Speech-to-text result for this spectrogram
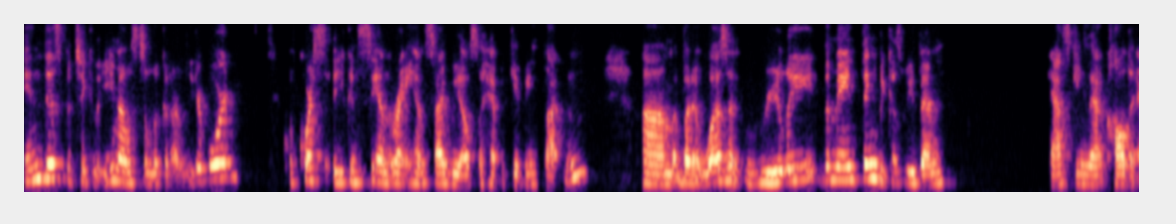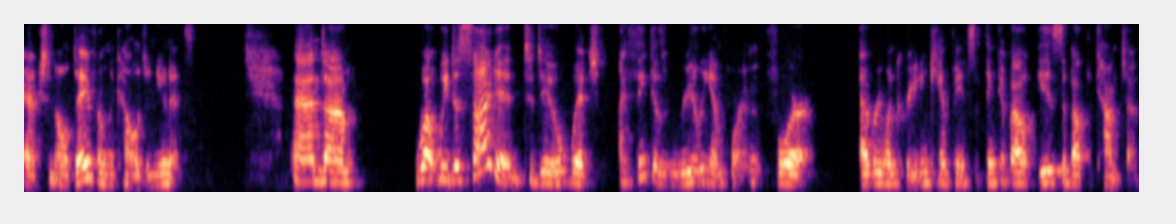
in this particular email was to look at our leaderboard of course, you can see on the right-hand side, we also have a giving button, um, but it wasn't really the main thing because we've been asking that call to action all day from the college and units. And um, what we decided to do, which I think is really important for everyone creating campaigns to think about, is about the content.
